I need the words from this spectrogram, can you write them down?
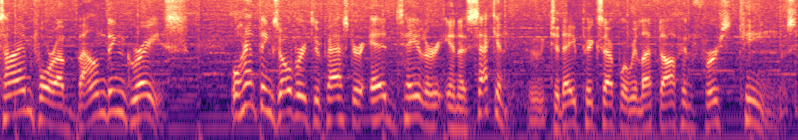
Time for Abounding Grace. We'll hand things over to Pastor Ed Taylor in a second, who today picks up where we left off in 1 Kings.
